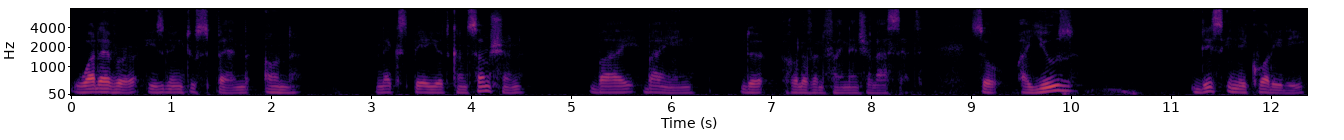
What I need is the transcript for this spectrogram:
whatever is going to spend on next period consumption by buying the relevant financial asset. So I use this inequality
